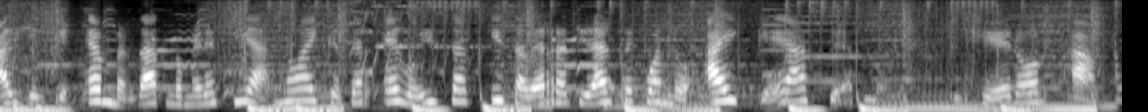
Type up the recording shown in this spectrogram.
alguien que en verdad lo merecía. No hay que ser egoístas y saber retirarse cuando hay que hacerlo, dijeron ambos.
